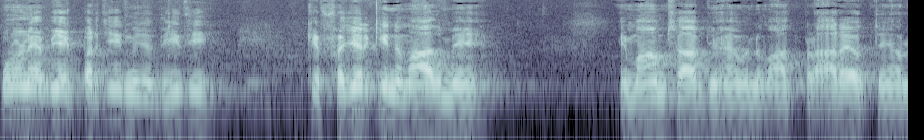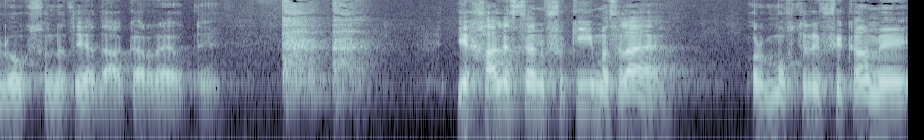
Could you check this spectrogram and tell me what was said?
انہوں نے ابھی ایک پرچی مجھے دی تھی کہ فجر کی نماز میں امام صاحب جو ہیں وہ نماز پڑھا رہے ہوتے ہیں اور لوگ سنتیں ادا کر رہے ہوتے ہیں۔ یہ خالصاً فقی مسئلہ ہے اور مختلف فقہ میں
